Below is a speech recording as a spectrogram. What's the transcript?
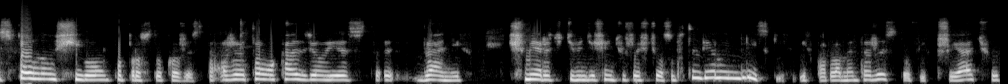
z pełną siłą po prostu korzysta. A że tą okazją jest e, dla nich śmierć 96 osób, w tym wielu im bliskich, ich parlamentarzystów, ich przyjaciół,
